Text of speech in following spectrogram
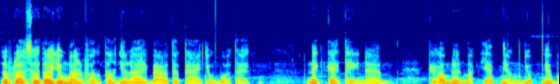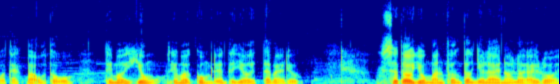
Lúc đó sư tử dụng mệnh phấn tấn Như Lai bảo tất cả chúng Bồ Tát. Này các thiện nam, các ông nên mặc giáp nhẫn nhục như Bồ Tát bảo thủ, thì mới dùng, thì mới cùng đến thế giới ta bà được. Sư tử dụng mạnh phấn tấn Như Lai nói lời ấy rồi,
